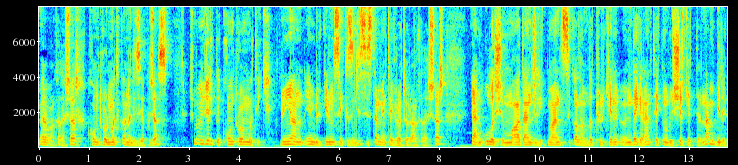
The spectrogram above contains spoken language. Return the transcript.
Merhaba arkadaşlar. Kontrolmatik analiz yapacağız. Şimdi öncelikle kontrolmatik dünyanın en büyük 28. sistem entegratörü arkadaşlar. Yani ulaşım, madencilik, mühendislik alanında Türkiye'nin önde gelen teknoloji şirketlerinden biri.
